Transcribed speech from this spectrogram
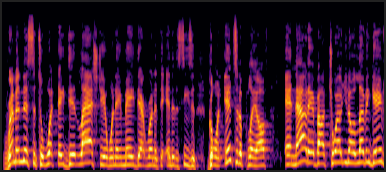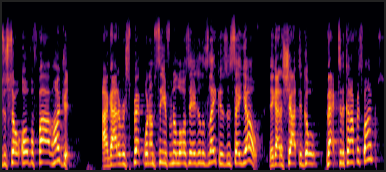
reminiscent to what they did last year when they made that run at the end of the season going into the playoffs. And now they're about 12, you know, 11 games or so over 500. I got to respect what I'm seeing from the Los Angeles Lakers and say, yo, they got a shot to go back to the conference finals.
